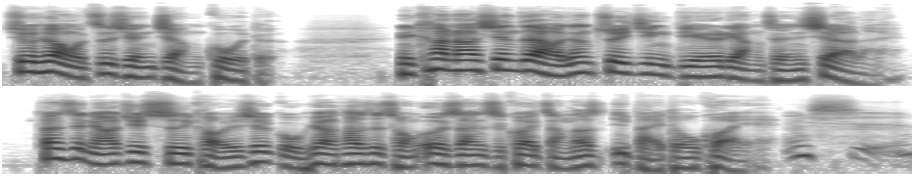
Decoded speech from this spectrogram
就像我之前讲过的，你看它现在好像最近跌了两成下来，但是你要去思考，有些股票它是从二三十块涨到一百多块，哎，嗯是，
